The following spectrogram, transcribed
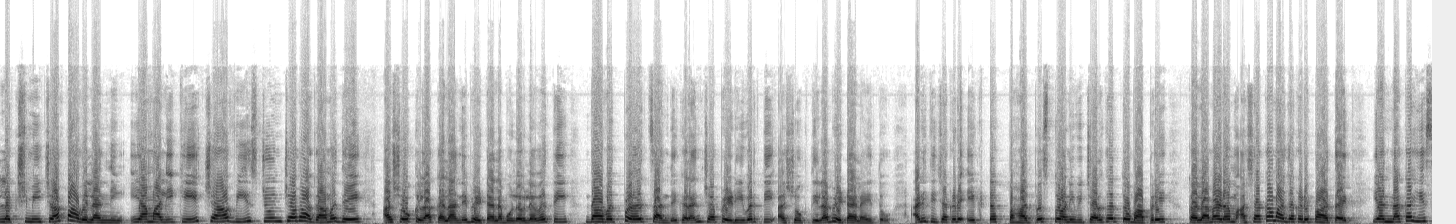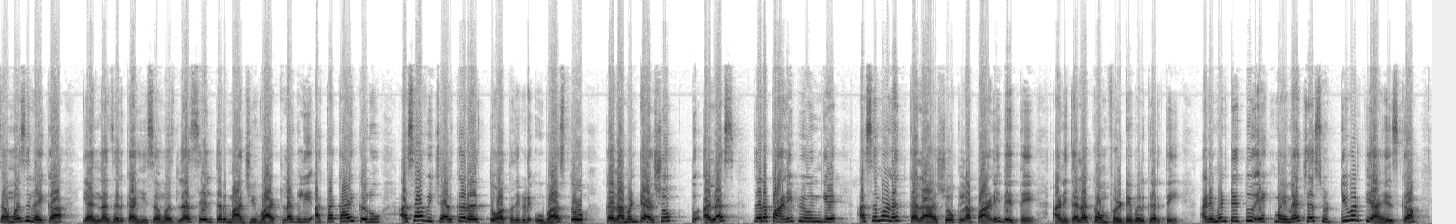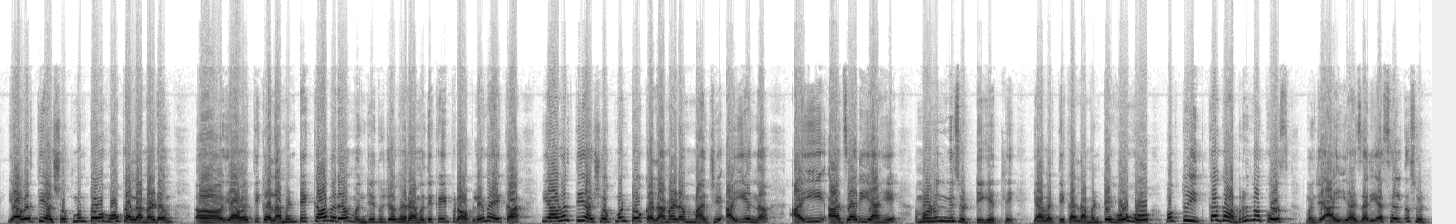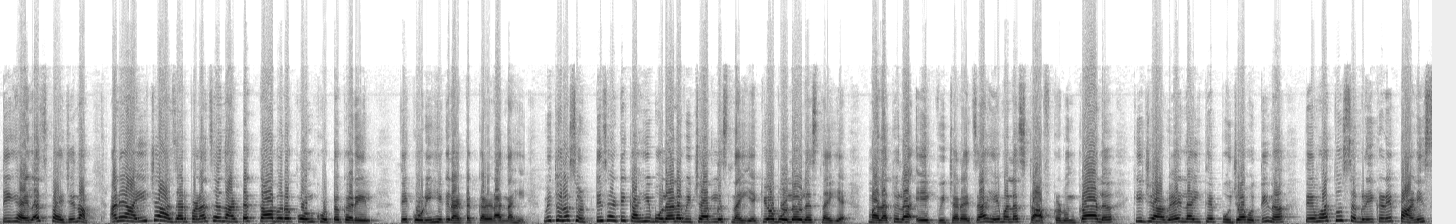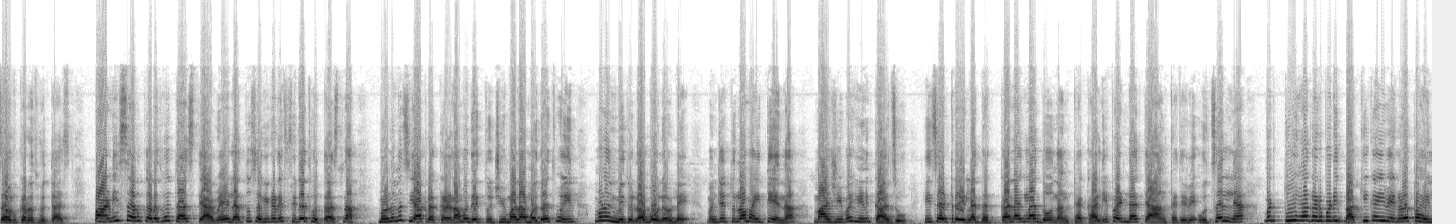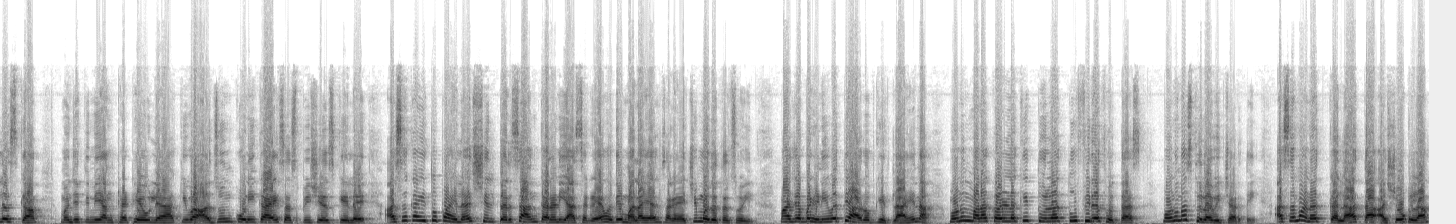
लक्ष्मीच्या पावलांनी या मालिकेच्या वीस जूनच्या भागामध्ये अशोकला कलाने भेटायला बोलवल्यावरती धावत पळत चांदेकरांच्या पेढीवरती अशोक तिला भेटायला येतो. आणि तिच्याकडे एकटक पाहत बसतो आणि विचार करतो बापरे कला मॅडम अशा का माझ्याकडे पाहतायत? यांना काही समजलंय का? यांना जर काही समजलं असेल तर माझी वाट लागली आता काय करू? असा विचार करत तो आता तिकडे उभा असतो. कला म्हणते अशोक तू आलास? जरा पाणी पिऊन घे. असं म्हणत कला अशोकला पाणी देते आणि त्याला कम्फर्टेबल करते. आणि म्हणते तू एक महिन्याच्या सुट्टीवरती आहेस का? यावरती अशोक म्हणतो हो कला मॅडम यावरती कला म्हणते का बरं? म्हणजे तुझ्या घरामध्ये काही प्रॉब्लेम आहे का? यावरती अशोक म्हणतो कला मॅडम माझी आई आहे ना आई आजारी आहे म्हणून मी सुट्टी घेतली. यावरती कला म्हणते हो हो मग तू इतका घाबरू नकोस. म्हणजे आई आजारी असेल तर सुट्टी घ्यायलाच पाहिजे ना. आणि आईच्या आजारपणाचं नाटक का बरं कोण खोटं करेल? ते कोणीही नाटक करणार नाही. मी तुला सुट्टीसाठी काही बोलायला विचारलंच नाहीये किंवा बोलवलंच नाहीये. मला तुला एक विचारायचं आहे मला स्टाफकडून कळालं की ज्या वेळेला इथे पूजा होती ना तेव्हा तू सगळीकडे पाणी सर्व करत होतास. पाणी सर्व करत होतास त्यावेळेला तू सगळीकडे फिरत होतास ना. म्हणूनच या प्रकरणामध्ये तुझी मला मदत होईल म्हणून मी तुला बोलवलंय. म्हणजे तुला माहिती आहे ना माझी बहीण काजू हिचा ट्रेला धक्का लागला दोन अंगठ्या खाली पडल्या त्या अंगठ्या तिने उचलल्या पण तू ह्या गडबडीत बाकी काही वेगळं पाहिलंस का? म्हणजे तिने अंगठ्या ठेवल्या किंवा अजून कोणी काय सस्पिशियस केलंय असं काही तू पाहिलं असशील तर सांग कारण या सगळ्यामध्ये मला या सगळ्याची मदतच होईल. माझ्या बहिणीवरती आरोप घेतला आहे ना म्हणून मला कळलं की तुला तू फिरत होतास. म्हणूनच तुला विचारते. असं म्हणत कला आता अशोकला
